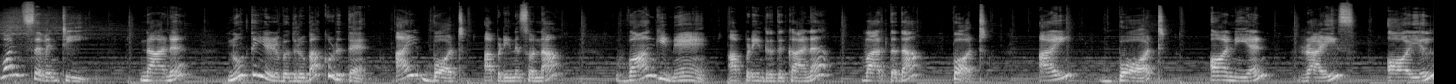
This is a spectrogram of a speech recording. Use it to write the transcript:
one seventy நானு நூத்தி எழுபது ரூபாய் கொடுத்தேன். ஐ பாட் அப்படின்னு சொன்னா வாங்கினேன் அப்படின்றதுக்கான வார்த்தை தான் bought I bought onion rice oil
